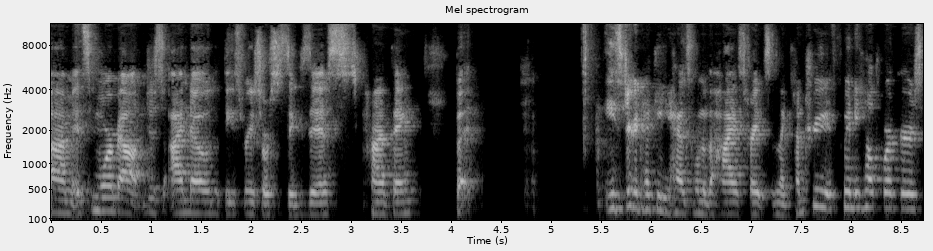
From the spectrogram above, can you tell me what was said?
um, it's more about just, I know that these resources exist kind of thing. But Eastern Kentucky has one of the highest rates in the country of community health workers,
